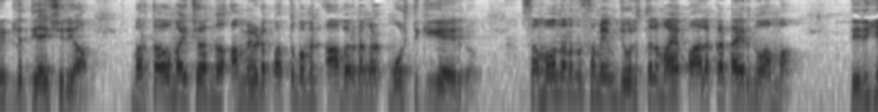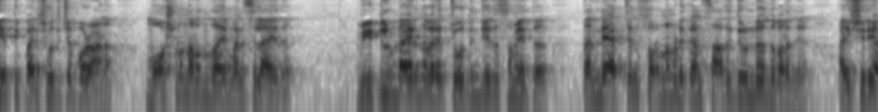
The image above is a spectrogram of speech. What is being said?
വീട്ടിലെത്തിയ ഐശ്വര്യ ഭർത്താവുമായി ചേർന്ന് അമ്മയുടെ പത്ത് പവൻ ആഭരണങ്ങൾ മോഷ്ടിക്കുകയായിരുന്നു. സംഭവം നടന്ന സമയം ജോലിസ്ഥലമായ പാലക്കാട്ടായിരുന്നു അമ്മ. തിരികെ എത്തി പരിശോധിച്ചപ്പോഴാണ് മോഷണം നടന്നതായി മനസ്സിലായത്. വീട്ടിലുണ്ടായിരുന്നവരെ ചോദ്യം ചെയ്ത സമയത്ത് തന്റെ അച്ഛൻ സ്വർണമെടുക്കാൻ സാധ്യതയുണ്ട് എന്ന് പറഞ്ഞ് ഐശ്വര്യ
